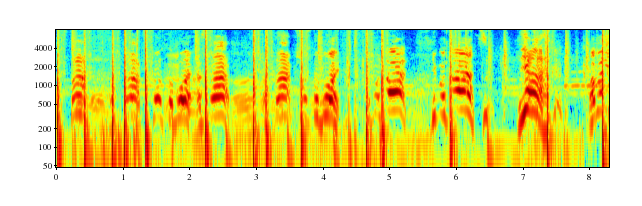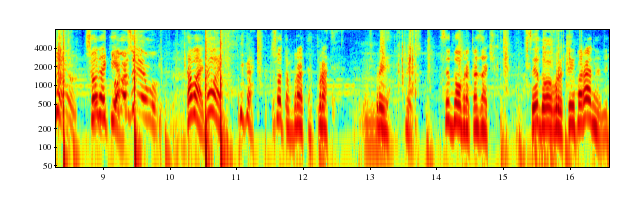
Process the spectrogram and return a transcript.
Остап! Остап! Що з тобою? Остап! Остап! Що з тобою? Депутат! Депутат! Я! Поможи! йому! Що таке? Поможи йому! Давай, давай, тікай. Що там, брате, брат? Привіт, привіт. Все добре, казач. Все добре. Ти поранений?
